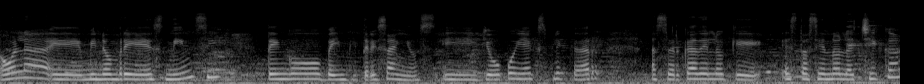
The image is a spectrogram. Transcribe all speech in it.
Hola, eh, mi nombre es Nimsi, tengo 23 años y yo voy a explicar acerca de lo que está haciendo la chica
